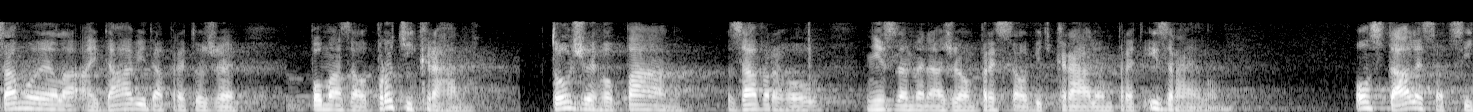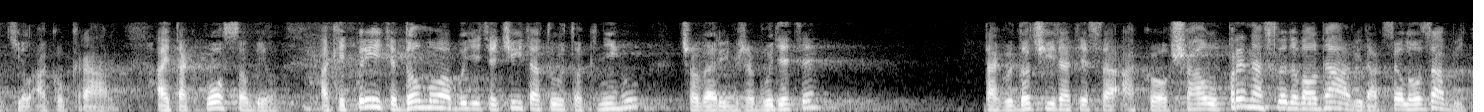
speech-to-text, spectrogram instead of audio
Samuela, aj Dávida, pretože pomazal proti kráľa. To, že ho pán zavrhol, neznamená, že on prestal byť kráľom pred Izraelom. On stále sa cítil ako kráľ. Aj tak pôsobil. A keď prídete domov a budete čítať túto knihu, čo verím, že budete, tak dočítate sa, ako Šaul prenasledoval Dávida, chcel ho zabiť.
